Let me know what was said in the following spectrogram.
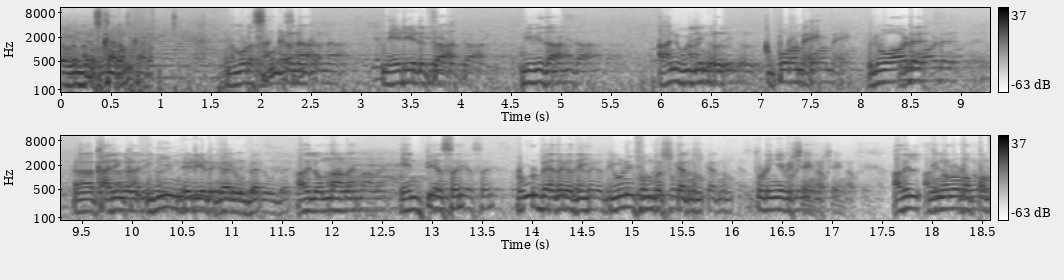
എല്ലാവർക്കും നമസ്കാരം. നമ്മുടെ സംഘടന നേടിയെടുത്ത വിവിധ ആനുകൂല്യങ്ങൾക്ക് പുറമെ ഒരുപാട് കാര്യങ്ങൾ ഇനിയും നേടിയെടുക്കാനുണ്ട്. അതിലൊന്നാണ് എൻ പി എസ് റൂൾ ഭേദഗതി യൂണിഫോം പരിഷ്കരണം തുടങ്ങിയ വിഷയങ്ങൾ. അതിൽ നിങ്ങളോടൊപ്പം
